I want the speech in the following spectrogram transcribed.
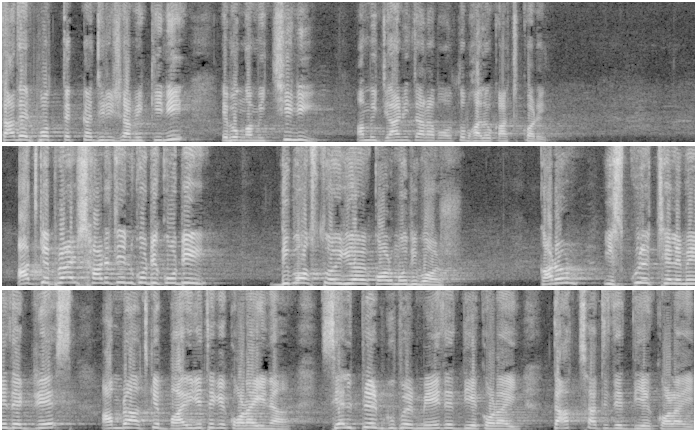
তাদের প্রত্যেকটা জিনিস আমি কিনি এবং আমি চিনি। আমি জানি তারা অত ভালো কাজ করে। আজকে প্রায় সাড়ে তিন কোটি কোটি দিবস তৈরি হয় কর্মদিবস। কারণ স্কুলের ছেলে মেয়েদের ড্রেস আমরা আজকে বাইরে থেকে করাই না সেলফ হেল্প গ্রুপের মেয়েদের দিয়ে করাই তার সাথীদের দিয়ে করাই,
